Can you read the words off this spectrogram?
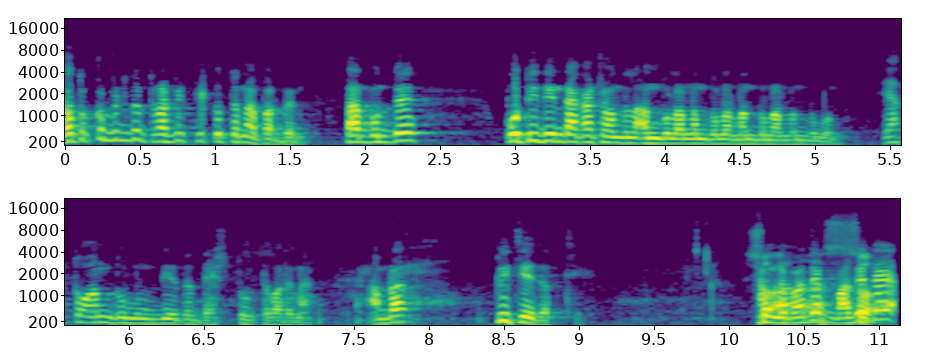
যতক্ষণ পর্যন্ত ট্রাফিক ঠিক করতে না পারবেন তার মধ্যে প্রতিদিন ঢাকা শহর আন্দোলন আন্দোলন আন্দোলন আন্দোলন এত আন্দোলন দিয়ে তো দেশ চলতে পারে না। আমরা পিছিয়ে যাচ্ছি। বাজেট বাজেটে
